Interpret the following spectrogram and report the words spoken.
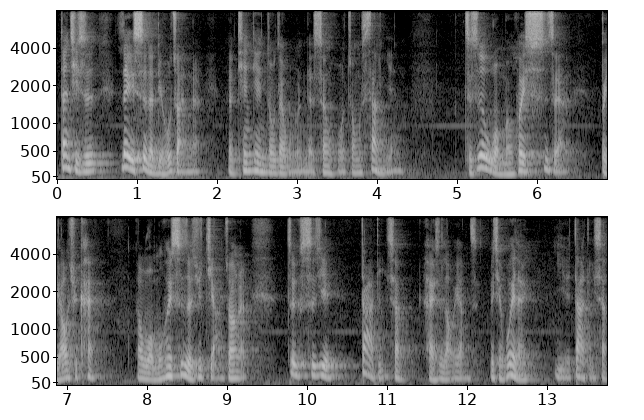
但其实类似的流转呢，呃，天天都在我们的生活中上演，只是我们会试着不要去看，啊，我们会试着去假装啊，这个世界大体上还是老样子，而且未来也大体上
